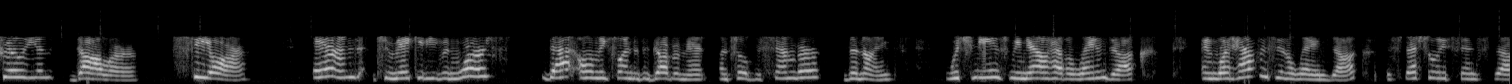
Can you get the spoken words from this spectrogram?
trillion CR. And to make it even worse, that only funded the government until December the 9th, which means we now have a lame duck. And what happens in a lame duck, especially since uh,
